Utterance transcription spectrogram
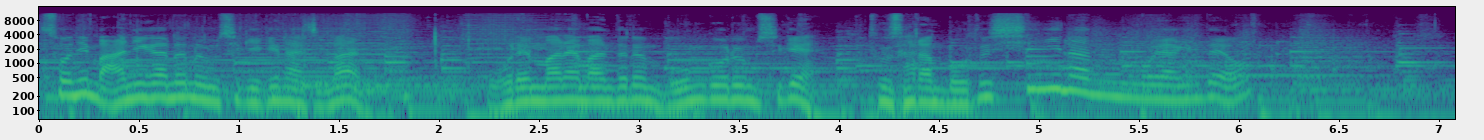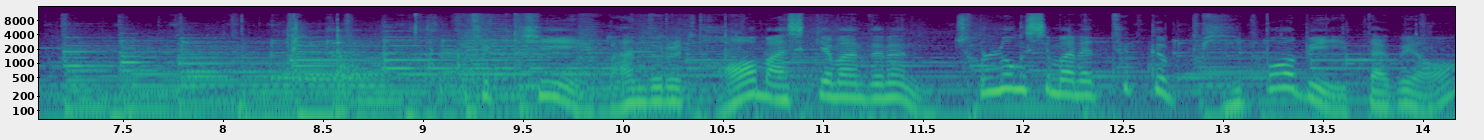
손이 많이 가는 음식이긴 하지만 오랜만에 만드는 몽골 음식에 두 사람 모두 신이 난 모양인데요. 특히 만두를 더 맛있게 만드는 촐롱 씨만의 특급 비법이 있다고요.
